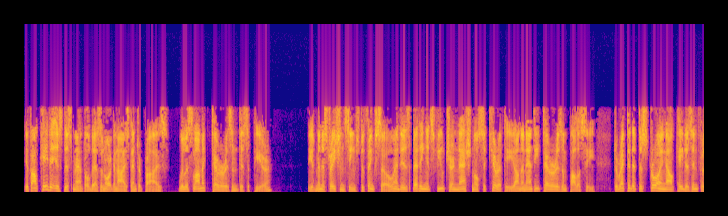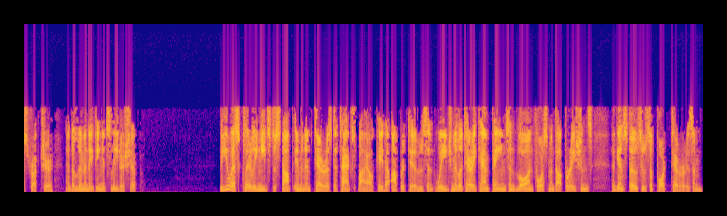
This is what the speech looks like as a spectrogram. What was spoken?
If al-Qaeda is dismantled as an organized enterprise, will Islamic terrorism disappear? The administration seems to think so and is betting its future national security on an anti-terrorism policy directed at destroying al-Qaeda's infrastructure and eliminating its leadership. The U.S. clearly needs to stop imminent terrorist attacks by al-Qaeda operatives and wage military campaigns and law enforcement operations against those who support terrorism.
